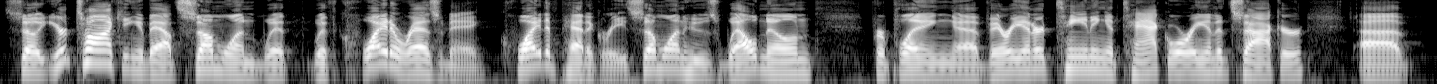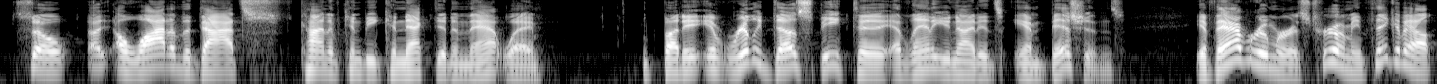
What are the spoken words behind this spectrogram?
So you're talking about someone with, with quite a resume, quite a pedigree, someone who's well known for playing uh, very entertaining attack oriented soccer. Uh, so a, a, lot of the dots kind of can be connected in that way. But it, it really does speak to Atlanta United's ambitions. If that rumor is true, I mean, think about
